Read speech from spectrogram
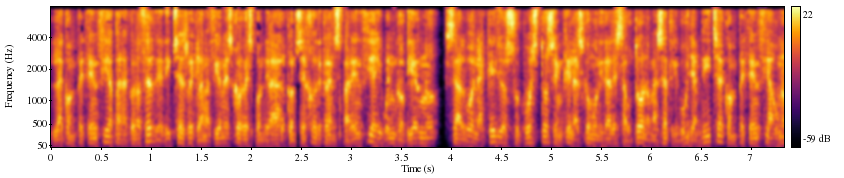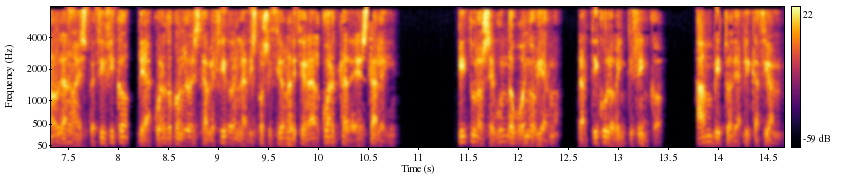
La competencia para conocer de dichas reclamaciones corresponderá al Consejo de Transparencia y Buen Gobierno, salvo en aquellos supuestos en que las comunidades autónomas atribuyan dicha competencia a un órgano específico, de acuerdo con lo establecido en la disposición adicional cuarta de esta ley. Título segundo Buen Gobierno. Artículo 25. Ámbito de aplicación.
